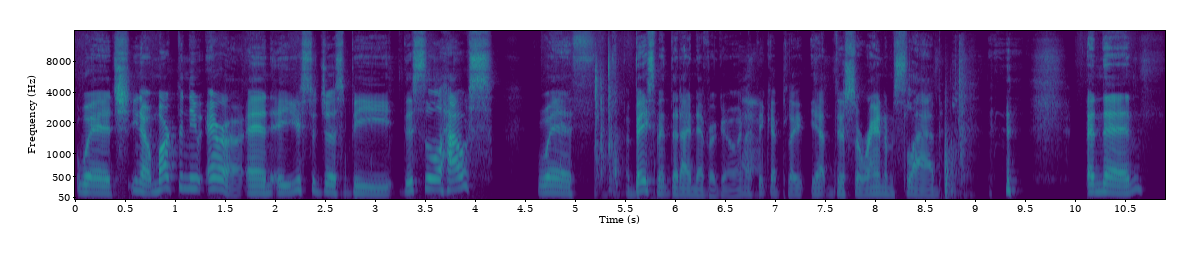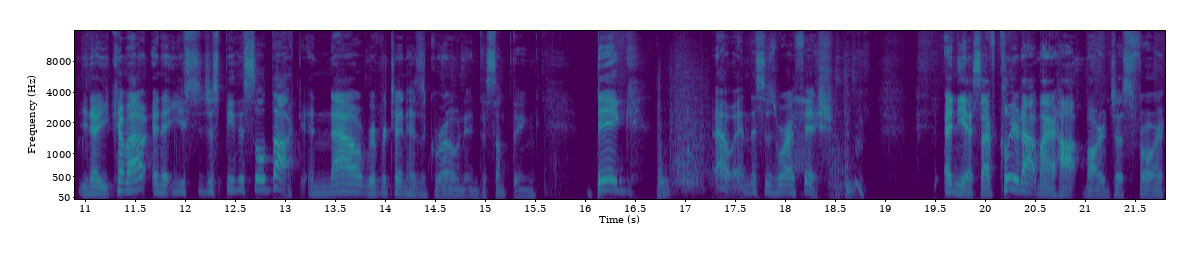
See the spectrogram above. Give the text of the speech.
which, you know, marked a new era and it used to just be this little house with a basement that I never go in. I think I played yep, just a random slab. and then, you know, you come out and it used to just be this little dock and now Riverton has grown into something big. Oh, and this is where I fish. Hmm. And yes, I've cleared out my hot bar just for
